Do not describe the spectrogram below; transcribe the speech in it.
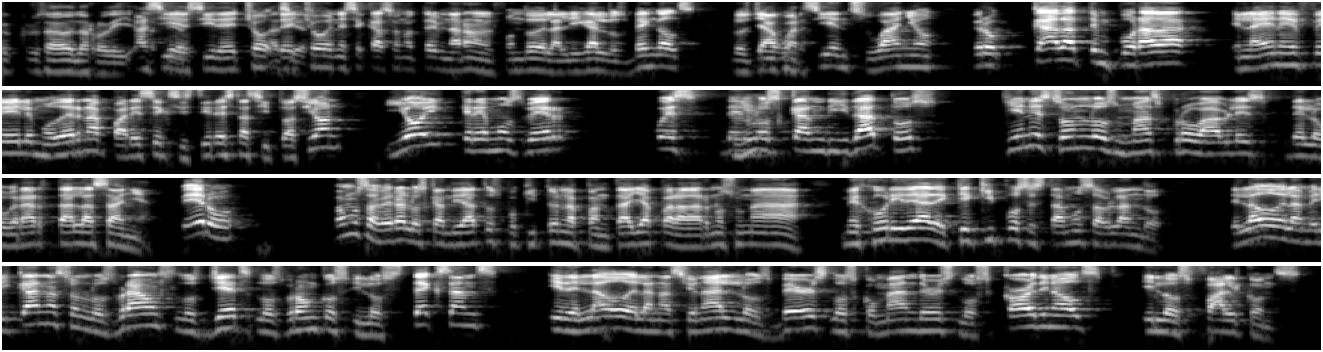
cruzado de la rodilla. Así, es, sí, de hecho, de hecho en ese caso no terminaron al fondo de la liga los Bengals, los Jaguars sí en su año, pero cada temporada en la NFL moderna parece existir esta situación y hoy queremos ver pues de los candidatos quiénes son los más probables de lograr tal hazaña. Pero vamos a ver a los candidatos poquito en la pantalla para darnos una mejor idea de qué equipos estamos hablando. Del lado de la americana son los Browns, los Jets, los Broncos y los Texans. Y del lado de la nacional, los Bears, los Commanders, los Cardinals y los Falcons.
